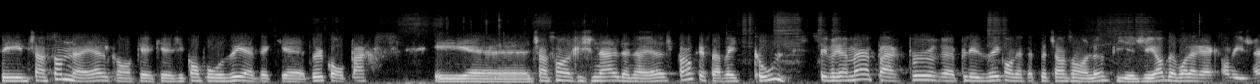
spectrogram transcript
c'est une chanson de Noël qu'on- que, que j'ai composée avec euh, deux comparses et euh, une chanson originale de Noël. Je pense que ça va être cool. C'est vraiment par pur euh, plaisir qu'on a fait cette chanson-là, puis euh, j'ai hâte de voir la réaction des gens.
